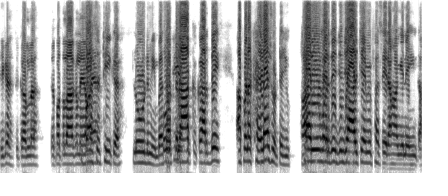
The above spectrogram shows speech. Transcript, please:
ਠੀਕ ਹੈ ਤੇ ਕਰ ਲੈ ਤੇ ਆਪਾਂ ਤਲਾਕ ਲੈ ਆਉਂਦੇ ਬਸ ਆ ਠੀਕ ਐ ਲੋੜ ਨਹੀਂ ਬਸ ਹੋਰ ਆਹ ਕੀ ਆ? ਤਲਾਕ ਕਰ ਦੇ ਆਪਣਾ ਖਹਿੜਾ ਛੁੱਟ ਜੂ। ਸਾਰੀ ਉਮਰ ਦੇ ਜੰਜਾਲ 'ਚ ਐਵੇਂ ਫਸੇ ਰਹਾਂਗੇ ਨਹੀਂ ਤਾਂ।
